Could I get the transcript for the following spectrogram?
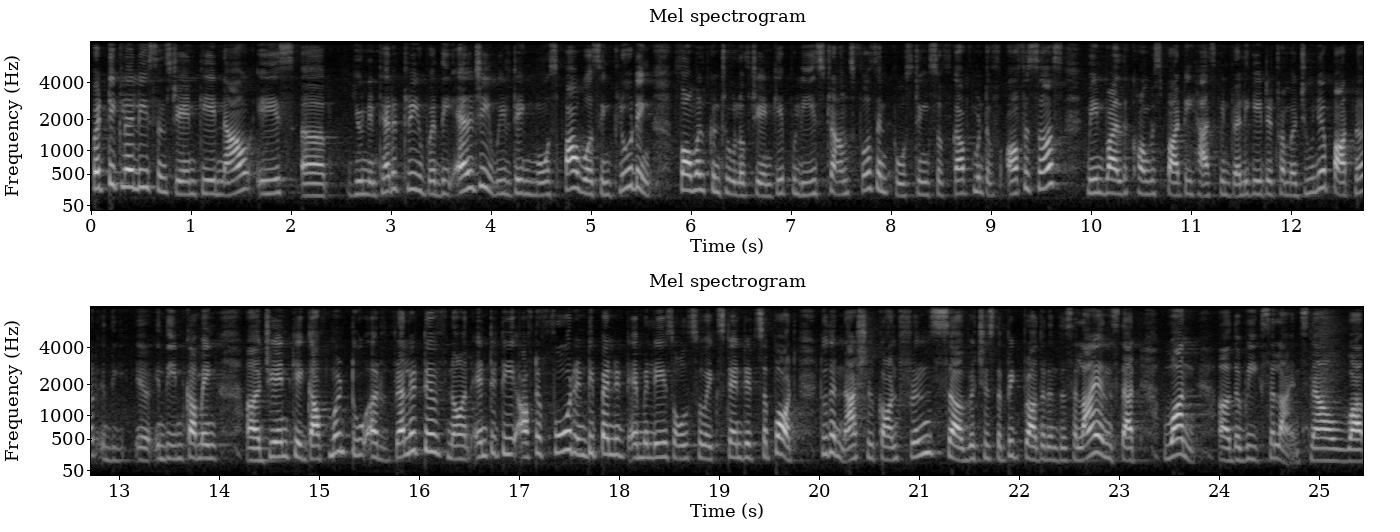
particularly since J&K now is a Union territory with the LG wielding most power powers, including formal control of J&K police, transfers and postings of government of officers. Meanwhile, the Congress party has been relegated from a junior partner in the uh, in the incoming uh, J&K government to a relative non-entity after four independent MLAs also extended support to the National Conference, uh, which is the big brother in this alliance that won uh, the week's alliance. Now, uh,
